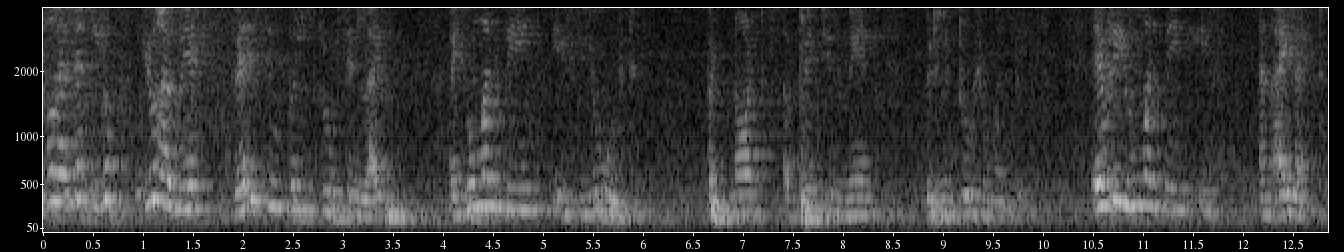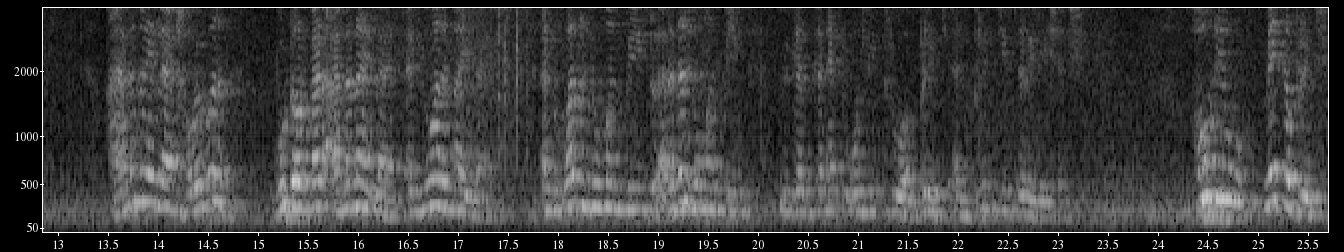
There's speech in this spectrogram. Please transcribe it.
so I said, look, you have made very simple rules in life. A human being is used, but not a bridge is made between two human beings. Every human being is an island. I am an island, however good or bad, I am an island, and you are an island. And one human being to another human being, you can connect only through a bridge, and bridge is the relationship. How do you make a bridge?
